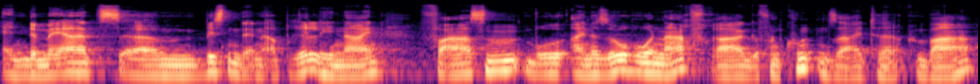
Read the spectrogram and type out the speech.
Ende März ähm, bis in den April hinein Phasen, wo eine so hohe Nachfrage von Kundenseite war,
